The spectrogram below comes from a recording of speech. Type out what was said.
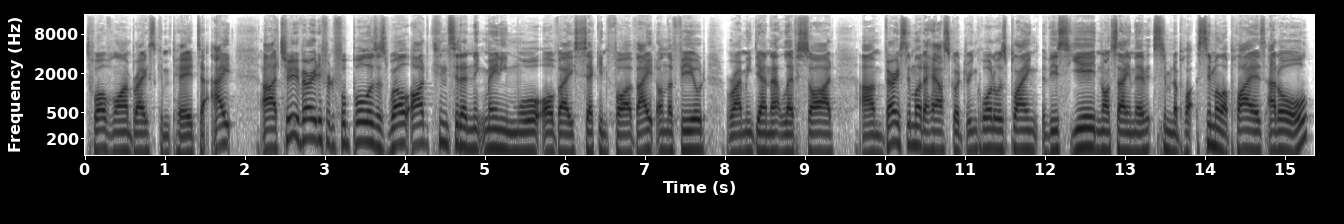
12 line breaks compared to 8. Uh, two very different footballers as well. I'd consider Nick Meaney more of a second 5'8 on the field, roaming down that left side. Um, very similar to how Scott Drinkwater was playing this year. Not saying they're similar, similar players at all.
